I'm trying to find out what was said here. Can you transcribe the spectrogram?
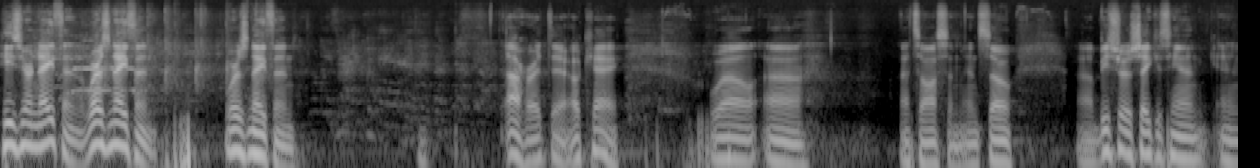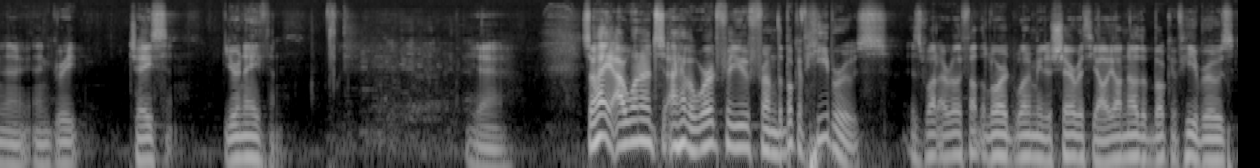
He's your Nathan. Where's Nathan? Where's Nathan? Oh, right there. Okay. Well, uh, that's awesome. And so, uh, be sure to shake his hand and uh, and greet Jason. You're Nathan. Yeah. So hey, I wanted to, I have a word for you from the book of Hebrews. Is what I really felt the Lord wanted me to share with y'all. Y'all know the book of Hebrews.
